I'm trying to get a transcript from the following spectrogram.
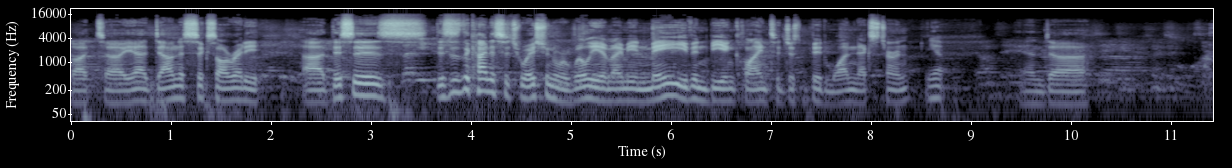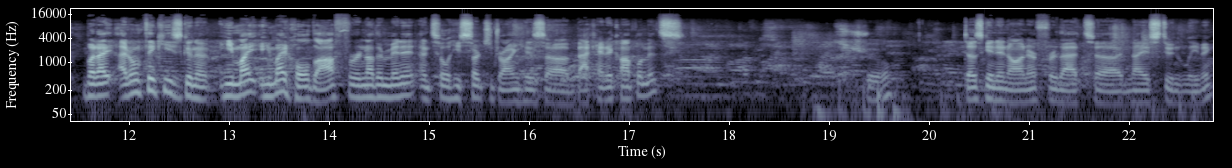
But uh, yeah, down to six already. Uh, this is this is the kind of situation where William, I mean, may even be inclined to just bid one next turn. yep. And uh, but I, I don't think he's gonna. He might he might hold off for another minute until he starts drawing his uh, backhanded compliments. It's true. Does get an honor for that uh, nice student leaving,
